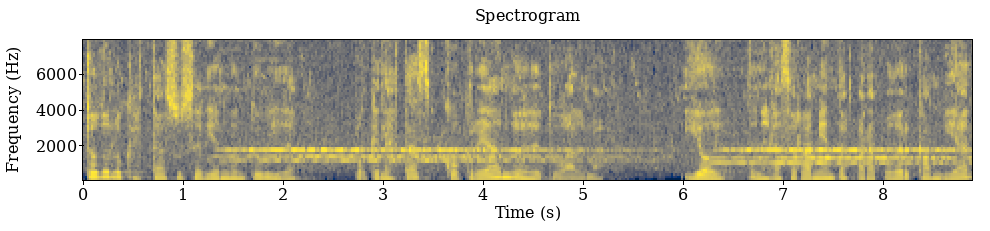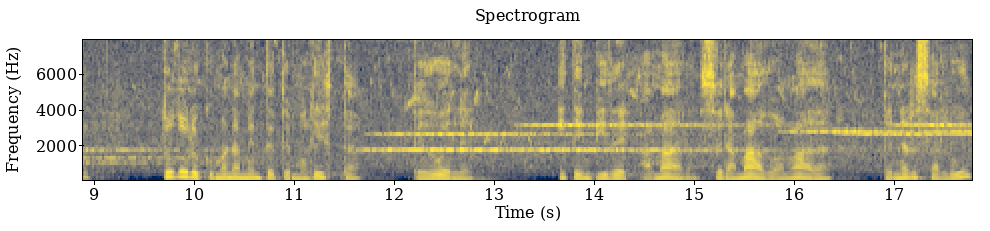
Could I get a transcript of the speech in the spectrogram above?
todo lo que está sucediendo en tu vida porque la estás co-creando desde tu alma. Y hoy tenés las herramientas para poder cambiar todo lo que humanamente te molesta, te duele y te impide amar, ser amado, amada, tener salud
